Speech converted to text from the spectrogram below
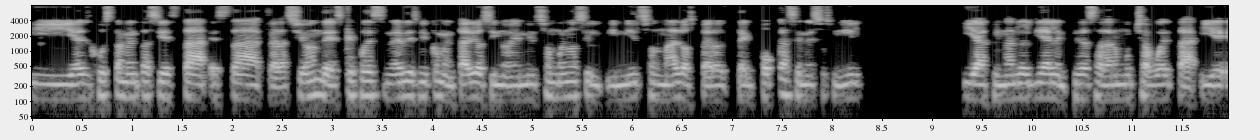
Y él justamente hacía esta, esta aclaración de es que puedes tener 10.000 comentarios y 9.000 son buenos y, y 1.000 son malos, pero te enfocas en esos 1.000 y al final del día le empiezas a dar mucha vuelta y,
